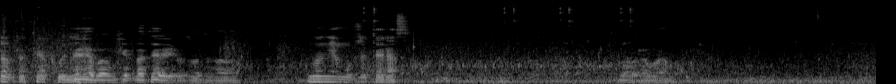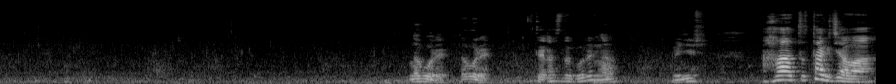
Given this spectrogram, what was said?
Dobra, to ja płynę. Czekaj, bo mi się bateria rozładowała. No nie mów, że teraz. Dobra, mam. Do góry, do góry. Teraz do góry? No. Widzisz? Aha, to tak działa.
